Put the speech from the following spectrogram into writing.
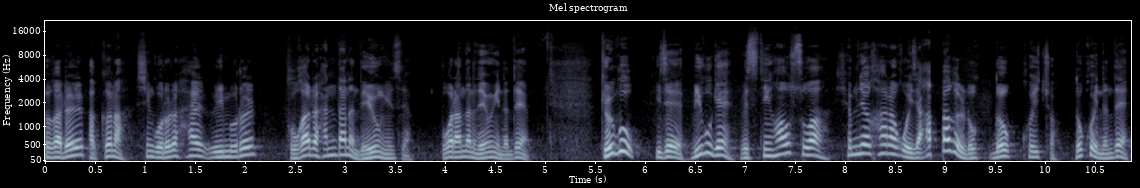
허가를 받거나 신고를 할 의무를 부과를 한다는 내용이 있어요. 부과를 한다는 내용이 있는데 결국 이제 미국의 웨스팅하우스와 협력하라고 이제 압박을 넣, 넣고 있죠. 넣고 있는데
